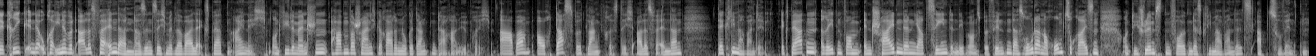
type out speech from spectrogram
Der Krieg in der Ukraine wird alles verändern, da sind sich mittlerweile Experten einig. Und viele Menschen haben wahrscheinlich gerade nur Gedanken daran übrig. Aber auch das wird langfristig alles verändern der Klimawandel. Experten reden vom entscheidenden Jahrzehnt, in dem wir uns befinden, das Ruder noch rumzureißen und die schlimmsten Folgen des Klimawandels abzuwenden.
